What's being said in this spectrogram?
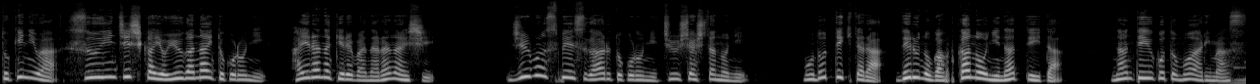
時には数インチしか余裕がないところに入らなければならないし十分スペースがあるところに駐車したのに戻ってきたら出るのが不可能になっていたなんていうこともあります。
